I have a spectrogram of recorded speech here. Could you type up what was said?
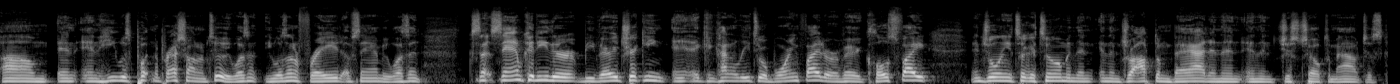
Um, and and he was putting the pressure on him too. He wasn't he wasn't afraid of Sam. He wasn't. Sam could either be very tricky and it can kind of lead to a boring fight or a very close fight and Julian took it to him and then and then dropped him bad and then and then just choked him out. Just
